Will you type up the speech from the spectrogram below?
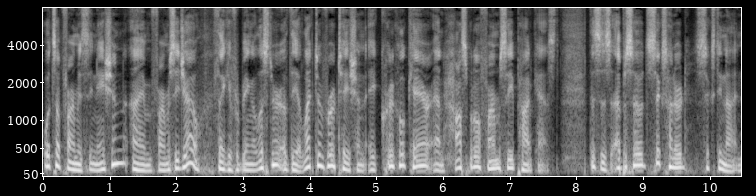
What's up, Pharmacy Nation? I'm Pharmacy Joe. Thank you for being a listener of the Elective Rotation, a critical care and hospital pharmacy podcast. This is episode 669.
